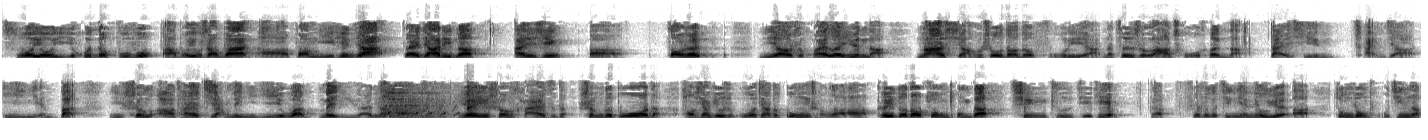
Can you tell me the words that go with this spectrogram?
所有已婚的夫妇啊不用上班啊，放你一天假，在家里呢安心啊造人。你要是怀了孕呐。那享受到的福利啊，那真是拉仇恨呐！带薪产假一年半，你生二胎奖励你一万美元呢。愿意生孩子的，生的多的，好像就是国家的工程了啊！可以得到总统的亲自接见啊。说这个今年六月啊，总统普京呢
